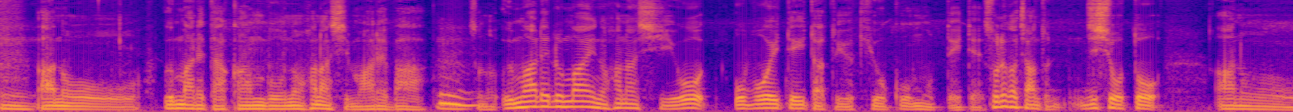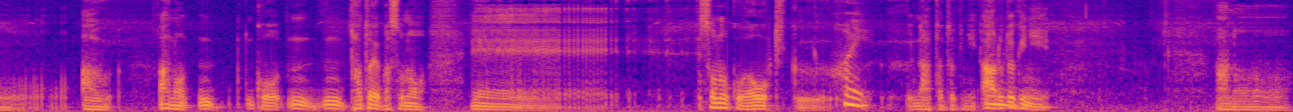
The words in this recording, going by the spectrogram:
うんあの、生まれた赤ん坊の話もあれば、うんその生まれる前の話を覚えていたという記憶を持っていて、それがちゃんと事象と、あの、合う。あの、んこう、ん例えばその、えーその子が大きくはい。なった時に、ある時に、あの、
